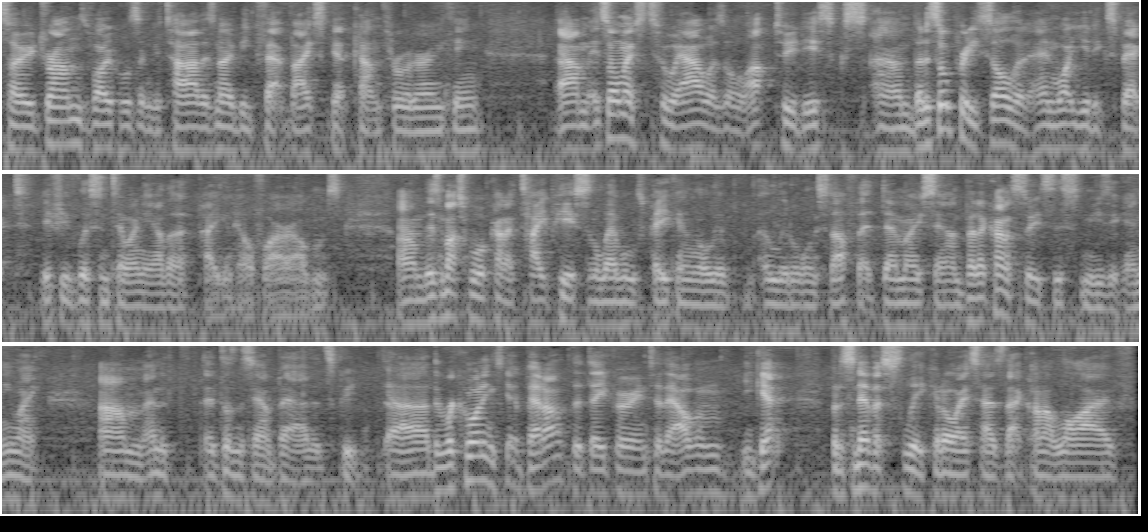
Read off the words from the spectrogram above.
so drums, vocals, and guitar. There's no big fat bass cutting through it or anything. Um, it's almost two hours all up, two discs, um, but it's all pretty solid and what you'd expect if you've listened to any other Pagan Hellfire albums. Um, there's much more kind of tape and levels peaking a little and stuff, that demo sound, but it kind of suits this music anyway. Um, and it, it, doesn't sound bad, it's good. Uh, the recordings get better the deeper into the album you get, but it's never slick, it always has that kind of live,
